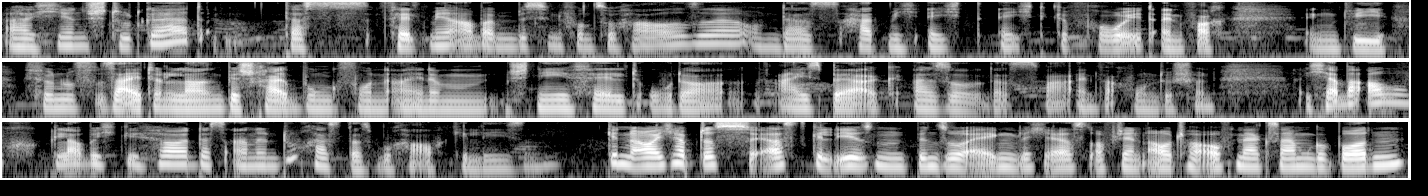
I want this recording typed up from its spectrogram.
äh, hier in Stuttgart. Das fällt mir aber ein bisschen von zu Hause und das hat mich echt, echt gefreut. Einfach irgendwie fünf Seiten lang Beschreibung von einem Schneefeld oder Eisberg. Also das war einfach wunderschön. Ich habe auch, glaube ich, gehört, dass Anne, du hast das Buch auch gelesen. Genau, ich habe das zuerst gelesen und bin so eigentlich erst auf den Autor aufmerksam geworden.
